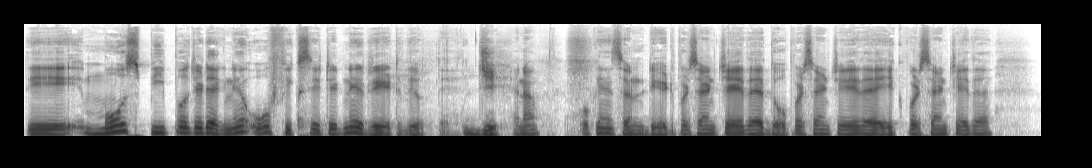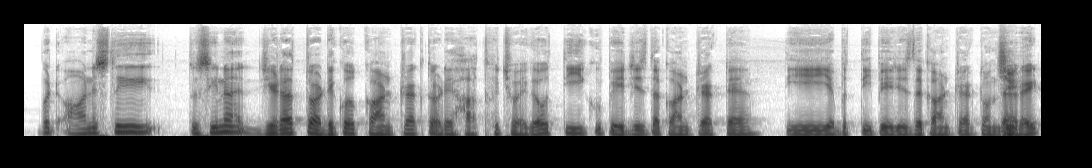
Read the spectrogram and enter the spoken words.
ਤੇ ਮੋਸਟ ਪੀਪਲ ਜਿਹੜੇ ਹੈਗੇ ਨੇ ਉਹ ਫਿਕਸੇਟਡ ਨੇ ਰੇਟ ਦੇ ਉੱਤੇ। ਜੀ। ਹੈ ਨਾ? ਉਹ ਕਹਿੰਦੇ ਸਾਨੂੰ 1.5% ਚਾਹੀਦਾ ਹੈ 2% ਚਾਹੀਦਾ ਹੈ 1% ਚਾਹੀਦਾ ਬਟ ਓਨੈਸਟਲੀ ਤੁਸੀਂ ਨਾ ਜਿਹੜਾ ਤੁਹਾਡੇ ਕੋਲ ਕੰਟਰੈਕਟ ਤੁਹਾਡੇ ਹੱਥ ਵਿੱਚ ਹੋਏਗਾ ਉਹ 30 ਕੁ ਪੇजेस ਦਾ ਕੰਟਰੈਕਟ ਹੈ 30 ਜਾਂ 32 ਪੇजेस ਦਾ ਕੰਟਰੈਕਟ ਹੁੰਦਾ ਹੈ right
